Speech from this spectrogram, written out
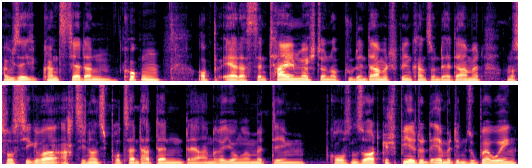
Habe ich gesagt, du kannst ja dann gucken, ob er das denn teilen möchte und ob du denn damit spielen kannst und er damit. Und das Lustige war, 80, 90 Prozent hat dann der andere Junge mit dem großen Sort gespielt und er mit dem Super Wing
